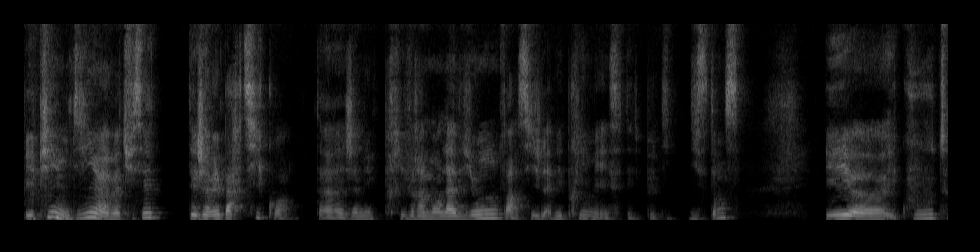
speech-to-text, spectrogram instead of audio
Et puis il me dit, euh, bah, tu sais, t'es jamais parti, quoi. T'as jamais pris vraiment l'avion. Enfin, si, je l'avais pris, mais c'était de petites distances. Et euh, écoute,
